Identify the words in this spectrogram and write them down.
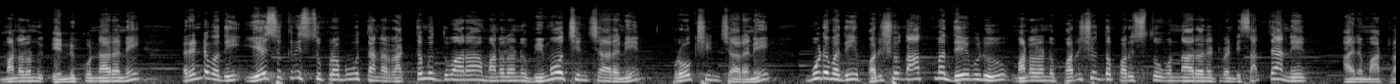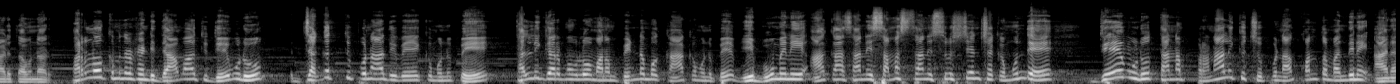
మనలను ఎన్నుకున్నారని రెండవది యేసుక్రీస్తు ప్రభువు తన రక్తము ద్వారా మనలను విమోచించారని ప్రోక్షించారని మూడవది పరిశుద్ధాత్మ దేవుడు మనలను పరిశుద్ధపరుస్తూ ఉన్నారు అనేటువంటి సత్యాన్ని ఆయన మాట్లాడుతూ ఉన్నారు. పరలోకమైనటువంటి దేవాతి దేవుడు జగత్తు పునాది వేయక మునిపే తల్లి గర్భంలో మనం పిండము కాకమునిపే ఈ భూమిని ఆకాశాన్ని సమస్తాన్ని సృష్టించక ముందే దేవుడు తన ప్రణాళిక చొప్పున కొంతమందిని ఆయన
